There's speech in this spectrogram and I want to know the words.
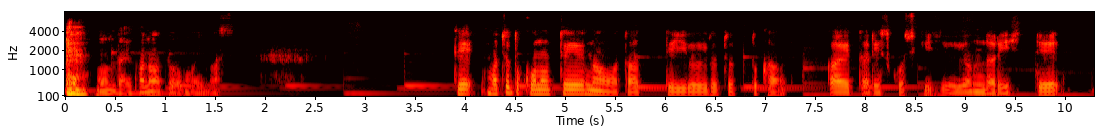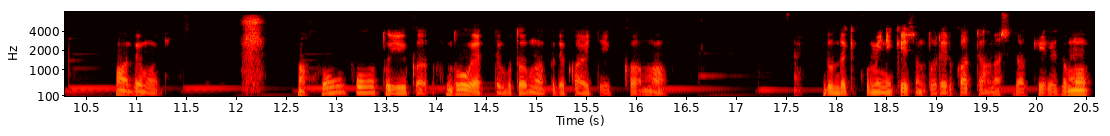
問題かなと思います。で、まあ、ちょっとこのテーマをたっていろいろちょっと考えたり、少し記事を読んだりして、まあでも、まあ方法というか、どうやってボトムアップで変えていくか、まあ、どんだけコミュニケーション取れるかって話だけれども、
